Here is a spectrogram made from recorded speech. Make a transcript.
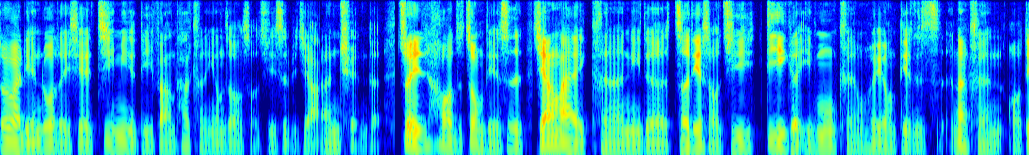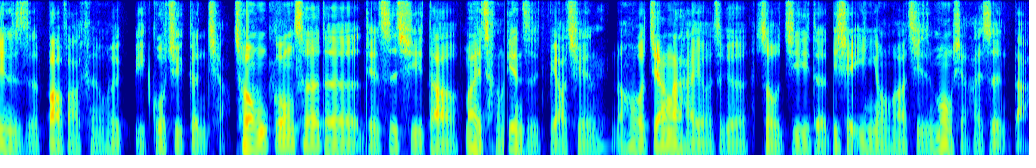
对外联络的一些机密的地方，他可能用这种手机是比较安全的。最后的重点是，将来可能你的折叠手机第一个荧幕可能会用电子纸，那可能哦，电子纸的爆发可能会比过去更强。从公车的显示器到卖场电子标签，然后将来还有这个手机的一些应用的话，其实梦想还是很大。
